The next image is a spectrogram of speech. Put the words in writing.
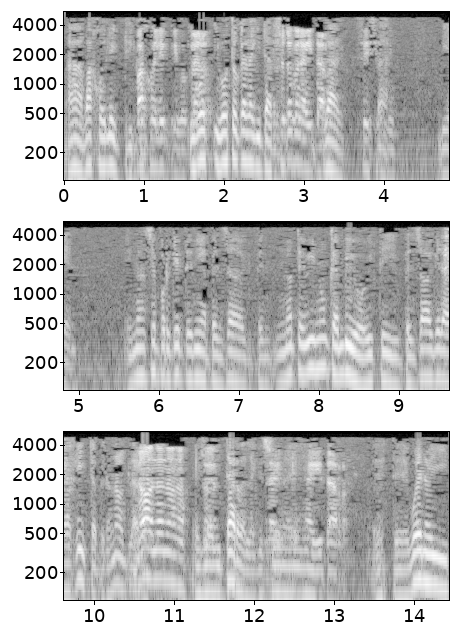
Ah, bajo eléctrico. Bajo eléctrico, claro. ¿Y vos, tocas la guitarra? Yo toco la guitarra. Claro. Sí, sí, sí. Bien. Y no sé por qué tenía pensado, no te vi nunca en vivo, viste, y pensaba que era bajista, pero no, claro. No, no, no, no. Es la guitarra la que suena ahí. Es la guitarra. Este, bueno, y,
